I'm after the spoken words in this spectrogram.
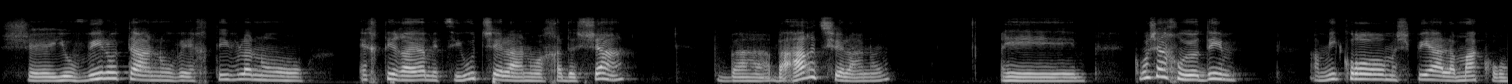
שיוביל אותנו ויכתיב לנו איך תיראה המציאות שלנו החדשה בארץ שלנו, אה, כמו שאנחנו יודעים, המיקרו משפיע על המקרו.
